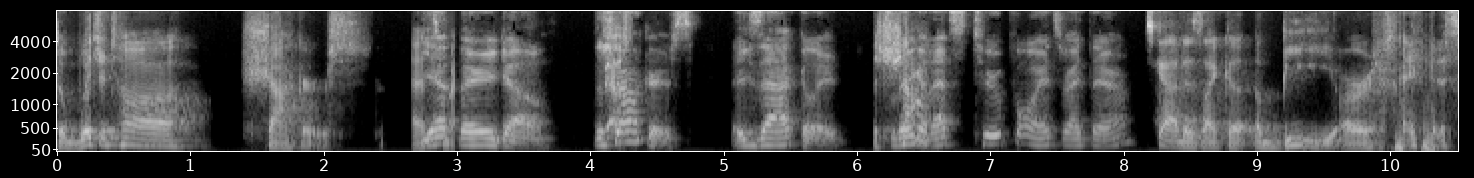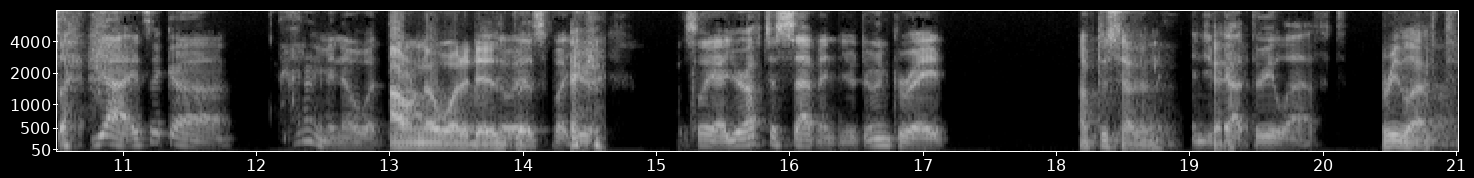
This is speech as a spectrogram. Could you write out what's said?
the Wichita Shockers. That's yep, my... there you go. The. Shockers. Exactly. So you go. That's two points right there. Scott is like a, a bee or it's like yeah, it's like a I don't even know what I don't know what it is, but, is, but you're so yeah, you're up to seven. You're doing great. Up to seven, and you've okay. got three left. Three left.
